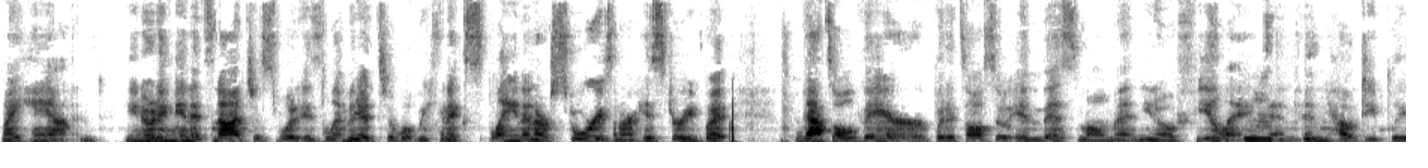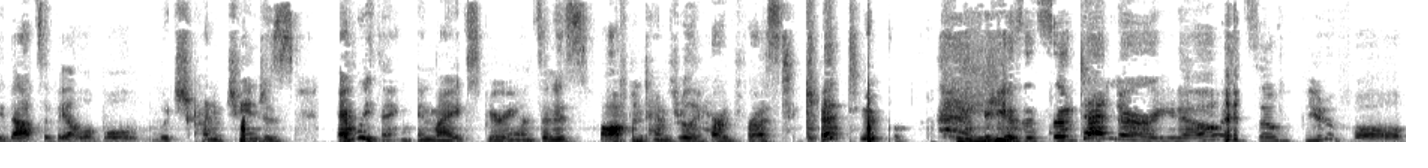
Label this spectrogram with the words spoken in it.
my hand? You know what i mean? It's not just what is limited to what we can explain in our stories and our history but that's all there but it's also in this moment you know feeling mm-hmm. and and how deeply that's available which kind of changes everything in my experience and is oftentimes really hard for us to get to because it's so tender you know it's so beautiful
